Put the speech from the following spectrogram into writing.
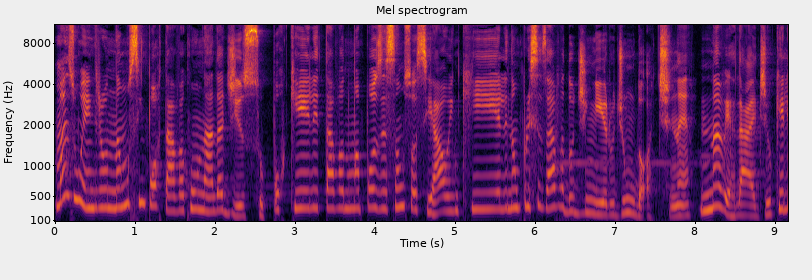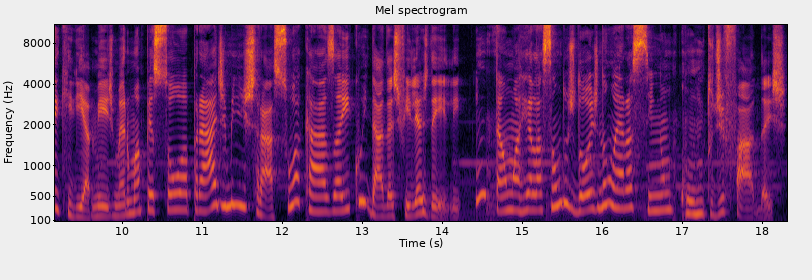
Mas o Andrew não se importava com nada disso, porque ele estava numa posição social em que ele não precisava do dinheiro de um dote, né? Na verdade, o que ele queria mesmo era uma pessoa para administrar a sua casa e cuidar das filhas dele. Então a relação dos dois não era assim um conto de fadas.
